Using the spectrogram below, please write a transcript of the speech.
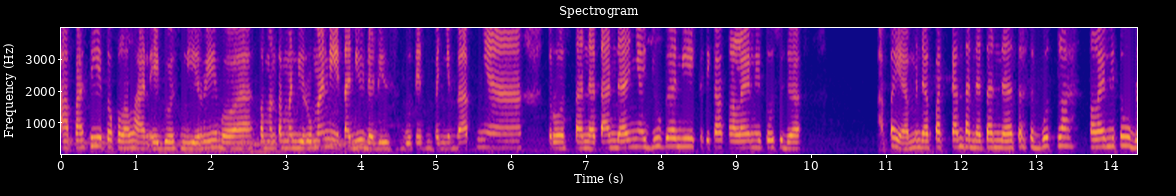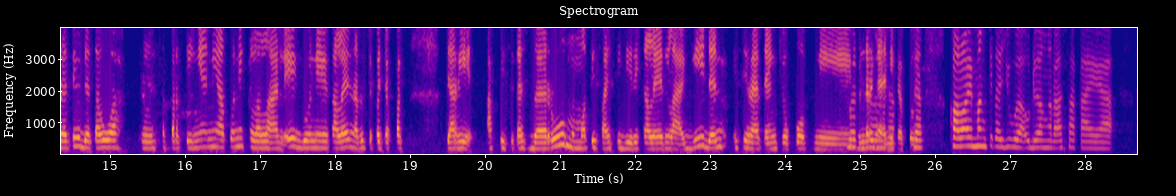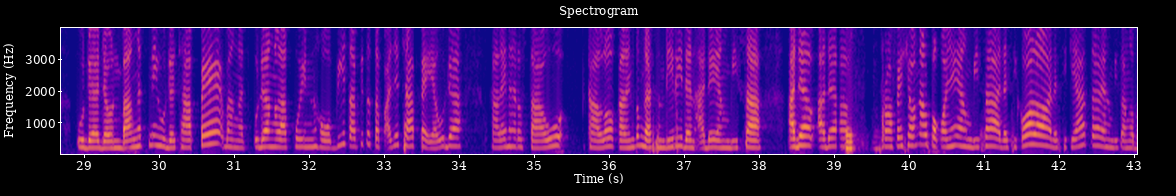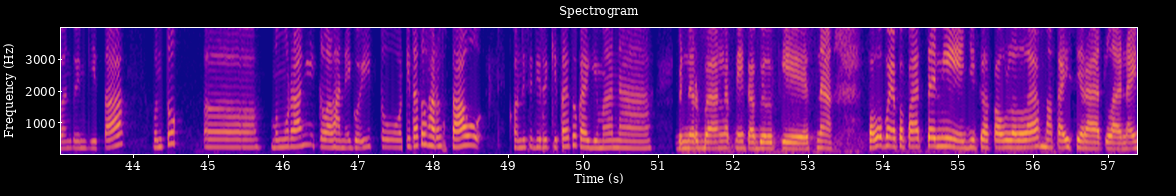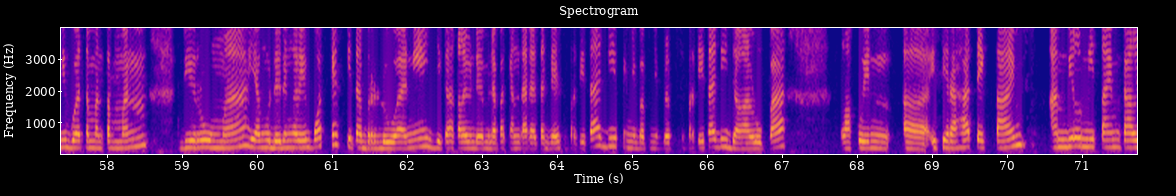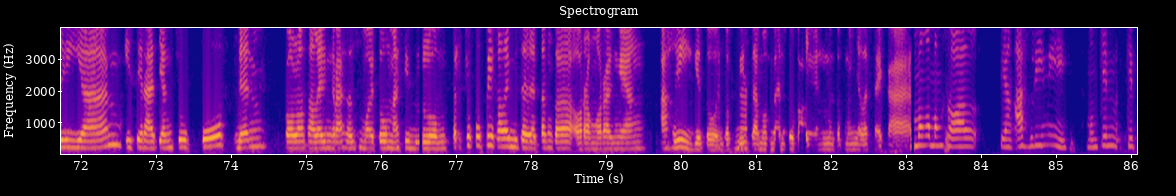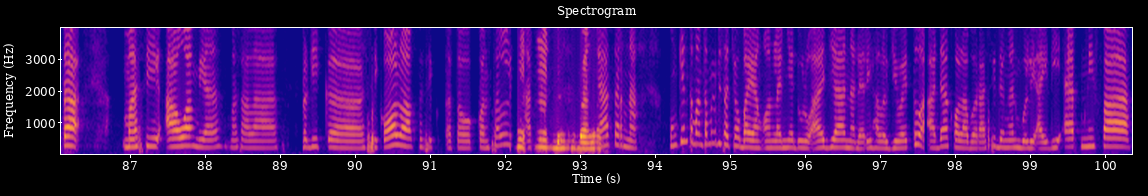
apa sih itu kelelahan ego sendiri bahwa teman-teman di rumah nih tadi udah disebutin penyebabnya, terus tanda-tandanya juga nih ketika kalian itu sudah apa ya mendapatkan tanda-tanda tersebut lah kalian itu berarti udah tahu wah sepertinya nih aku nih kelelahan ego nih. Kalian harus cepat-cepat cari aktivitas baru memotivasi diri kalian lagi dan istirahat yang cukup nih. Betul. bener nggak nih kak nah, kalau emang kita juga udah ngerasa kayak udah down banget nih udah capek banget udah ngelakuin hobi tapi tetap aja capek ya udah. Kalian harus tahu kalau kalian tuh nggak sendiri dan ada yang bisa ada ada profesional pokoknya yang bisa ada psikolog ada psikiater yang bisa ngebantuin kita untuk uh, mengurangi kelelahan ego itu. Kita tuh harus tahu kondisi diri kita itu kayak gimana. Bener banget nih Kak Bilkis. Nah, Papa punya pepatah nih, jika kau lelah maka istirahatlah. Nah ini buat teman-teman di rumah yang udah dengerin podcast kita berdua nih, jika kalian udah mendapatkan tanda-tanda seperti tadi, penyebab-penyebab seperti tadi, jangan lupa lakuin uh, istirahat, take times, ambil me time kalian, istirahat yang cukup, dan kalau kalian ngerasa semua itu masih belum tercukupi, kalian bisa datang ke orang-orang yang ahli gitu untuk bisa membantu kalian untuk menyelesaikan. Ngomong-ngomong soal yang ahli nih, mungkin kita masih awam ya masalah pergi ke psikolog atau konseling atau psikiater. Nah, mungkin teman-teman bisa coba yang online-nya dulu aja. Nah, dari Halo Jiwa itu ada kolaborasi dengan Bully ID app nih, Fa.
